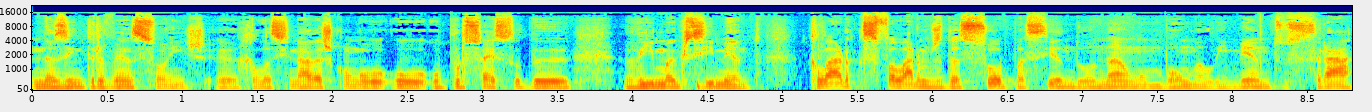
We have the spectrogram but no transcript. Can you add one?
nas intervenções uh, relacionadas com o, o, o processo de, de emagrecimento. Claro que se falarmos da sopa sendo ou não um bom alimento, será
